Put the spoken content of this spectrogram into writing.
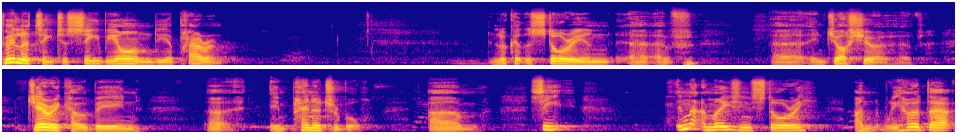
ability to see beyond the apparent. Look at the story in, uh, of uh, in Joshua, of Jericho being uh, impenetrable. Um, see, isn't that amazing story? And we heard that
